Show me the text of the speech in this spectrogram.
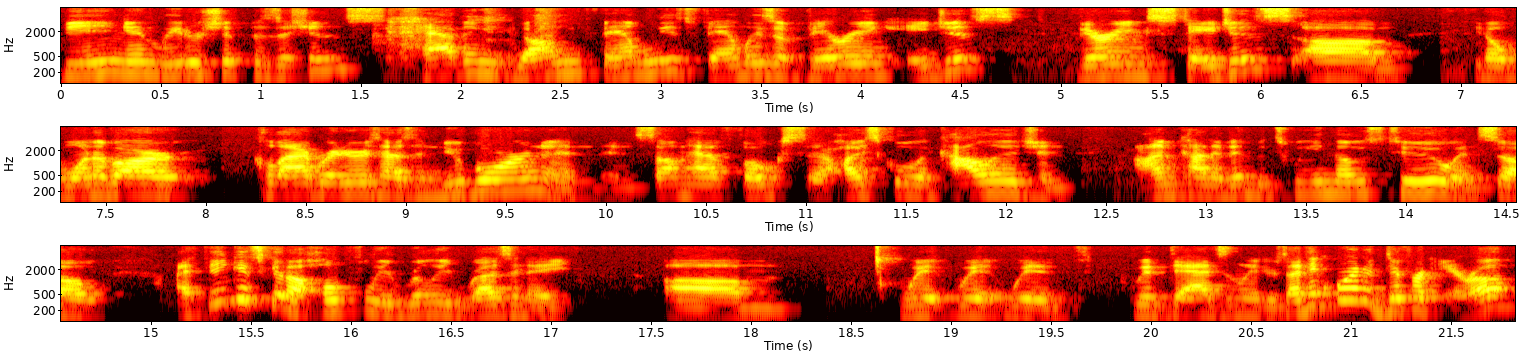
being in leadership positions, having young families, families of varying ages, varying stages. Um, you know, one of our collaborators has a newborn, and and some have folks at high school and college, and I'm kind of in between those two, and so I think it's going to hopefully really resonate um, with with with with dads and leaders. I think we're in a different era,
